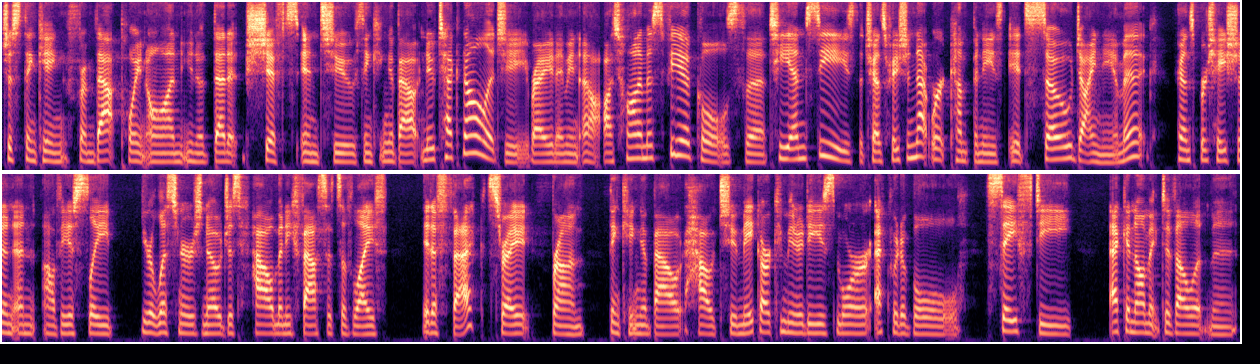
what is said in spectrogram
just thinking from that point on, you know, that it shifts into thinking about new technology, right? I mean, uh, autonomous vehicles, the TNCs, the transportation network companies, it's so dynamic, transportation. And obviously, your listeners know just how many facets of life it affects, right? From thinking about how to make our communities more equitable, safety, economic development,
